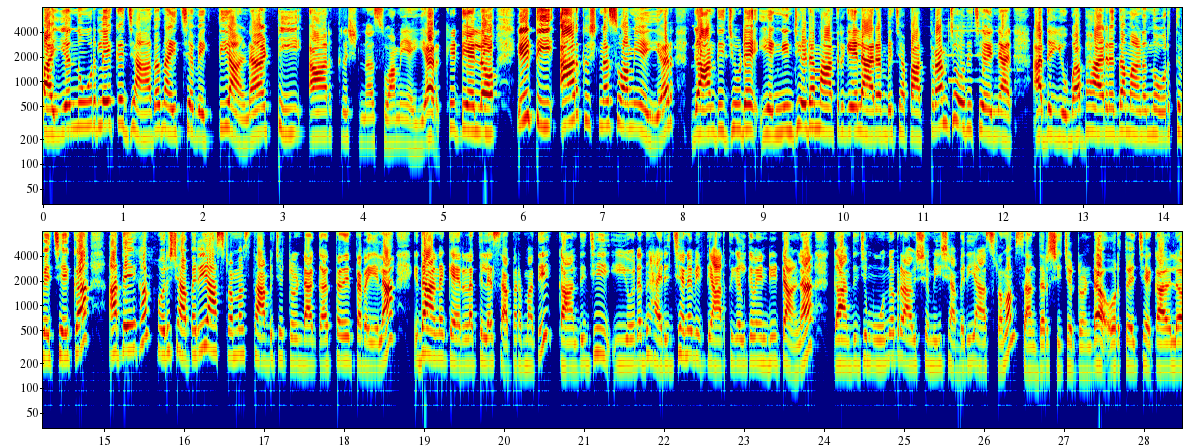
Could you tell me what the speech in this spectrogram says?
പയ്യന്നൂരിലേക്ക് ജാഥ നയിച്ച വ്യക്തിയാണ് ടി ആർ കൃഷ്ണസ്വാമി അയ്യർ. കിട്ടിയല്ലോ? ഈ ടി ആർ കൃഷ്ണസ്വാമി അയ്യർ ഗാന്ധിജിയുടെ യങ് മാതൃകയിൽ ആരംഭിച്ച പത്രം ചോദിച്ചു കഴിഞ്ഞാൽ അത് യുവഭാരതമാണെന്ന് ഓർത്തു വെച്ചേക്ക അദ്ദേഹം ഒരു ശബരി ആശ്രമം സ്ഥാപിച്ചിട്ടുണ്ട് അകത്തറയില ഇതാണ് കേരളത്തിലെ സബർമതി. ഗാന്ധിജി ഈ ഒരു ഹരിജന വിദ്യാർത്ഥികൾക്ക് വേണ്ടിയിട്ടാണ് ഗാന്ധിജി മൂന്ന് പ്രാവശ്യം ഈ ശബരി ആശ്രമം സന്ദർശിച്ചിട്ടുണ്ട്. ഓർത്തു വെച്ചേക്കാവല്ലോ.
